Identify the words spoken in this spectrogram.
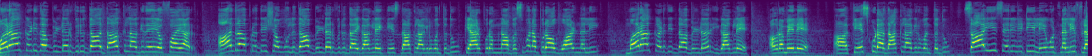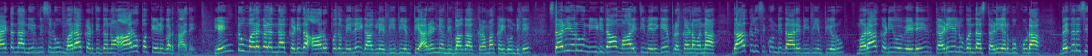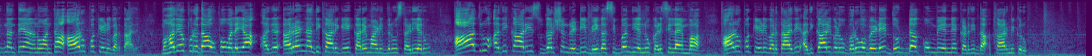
ಮರ ಕಡಿದ ಬಿಲ್ಡರ್ ವಿರುದ್ಧ ದಾಖಲಾಗಿದೆ ಎಫ್ಐಆರ್. ಆಂಧ್ರ ಪ್ರದೇಶ ಮೂಲದ ಬಿಲ್ಡರ್ ವಿರುದ್ಧ ಈಗಾಗಲೇ ಕೇಸ್ ದಾಖಲಾಗಿರುವಂತದ್ದು ಕೆಆರ್ಪುರಂನ ಬಸವನಪುರ ವಾರ್ಡ್ನಲ್ಲಿ ಮರ ಕಡಿದಿದ್ದ ಬಿಲ್ಡರ್ ಈಗಾಗಲೇ ಅವರ ಮೇಲೆ ಕೇಸ್ ಕೂಡ ದಾಖಲಾಗಿರುವಂತದ್ದು ಸಾಯಿ ಸೆರಿನಿಟಿ ಲೇಔಟ್ನಲ್ಲಿ ಫ್ಲಾಟ್ ಅನ್ನ ನಿರ್ಮಿಸಲು ಮರ ಕಡಿದಿದ್ದನ್ನೋ ಆರೋಪ ಕೇಳಿ ಬರ್ತಾ ಇದೆ. ಎಂಟು ಮರಗಳನ್ನ ಕಡಿದ ಆರೋಪದ ಮೇಲೆ ಈಗಾಗಲೇ ಬಿಬಿಎಂಪಿ ಅರಣ್ಯ ವಿಭಾಗ ಕ್ರಮ ಕೈಗೊಂಡಿದೆ. ಸ್ಥಳೀಯರು ನೀಡಿದ ಮಾಹಿತಿ ಮೇರೆಗೆ ಪ್ರಕರಣವನ್ನ ದಾಖಲಿಸಿಕೊಂಡಿದ್ದಾರೆ ಬಿಬಿಎಂಪಿಯವರು. ಮರ ಕಡಿಯುವ ವೇಳೆ ತಡೆಯಲು ಬಂದ ಸ್ಥಳೀಯರಿಗೂ ಕೂಡ ಬೆದರಿಸಿದಂತೆ ಅನ್ನುವಂತಹ ಆರೋಪ ಕೇಳಿ ಬರ್ತಾ ಇದೆ. ಮಹದೇವಪುರದ ಉಪವಲಯ ಅರಣ್ಯಾಧಿಕಾರಿಗೆ ಕರೆ ಮಾಡಿದ್ದರು ಸ್ಥಳೀಯರು. ಆದರೂ ಅಧಿಕಾರಿ ಸುದರ್ಶನ್ ರೆಡ್ಡಿ ಬೇಗ ಸಿಬ್ಬಂದಿಯನ್ನು ಕಳಿಸಿಲ್ಲ ಎಂಬ ಆರೋಪ ಕೇಳಿ ಬರ್ತಾ ಇದೆ. ಅಧಿಕಾರಿಗಳು ಬರುವ ವೇಳೆ ದೊಡ್ಡ ಕೊಂಬೆಯನ್ನೇ ಕಡಿದಿದ್ದ ಕಾರ್ಮಿಕರು.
